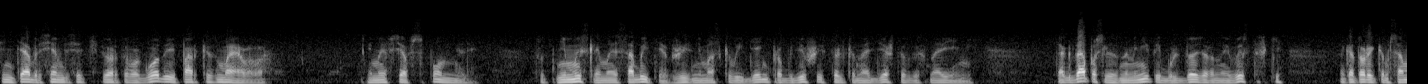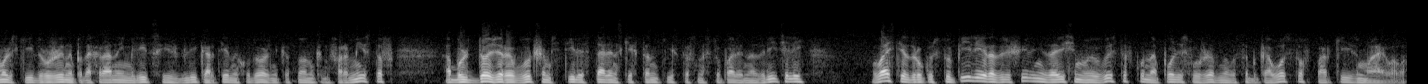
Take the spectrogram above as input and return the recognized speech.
сентябрь 74 -го года и парк Измайлова. И мы все вспомнили. Тут немыслимое событие в жизни Москвы, день, пробудивший столько надежд и вдохновений. Тогда, после знаменитой бульдозерной выставки, на которой комсомольские дружины под охраной милиции жгли картины художников-нонконформистов, а бульдозеры в лучшем стиле сталинских танкистов наступали на зрителей, власти вдруг уступили и разрешили независимую выставку на поле служебного собаководства в парке Измайлова.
